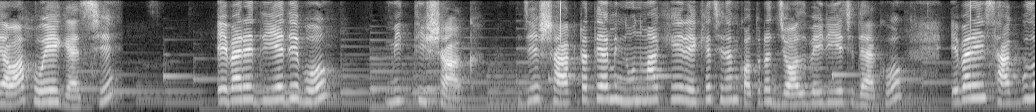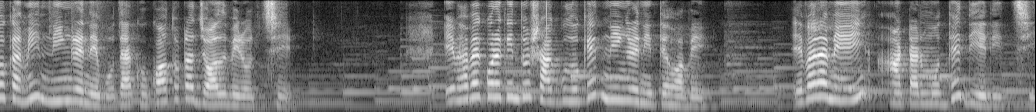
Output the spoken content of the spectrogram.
দেওয়া হয়ে গেছে। এবারে দিয়ে দেব মিথি শাক। যে শাকটাতে আমি নুন মাখিয়ে রেখেছিলাম, কতটা জল বেরিয়েছে দেখো। এবার এই শাকগুলোকে আমি নিংড়ে নেব, দেখো কতটা জল বেরোচ্ছে। এভাবে করে কিন্তু শাকগুলোকে নিংড়ে নিতে হবে। এবার আমি এই আটার মধ্যে দিয়ে দিচ্ছি।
